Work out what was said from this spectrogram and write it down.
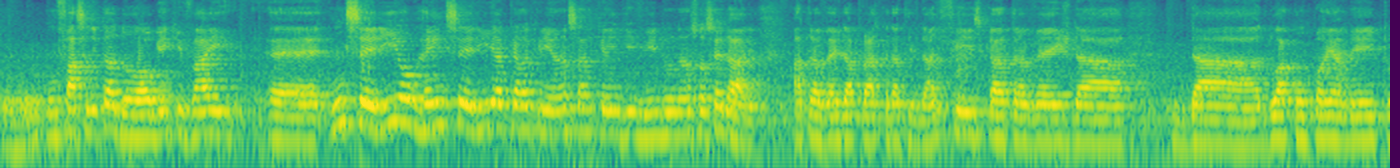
Uhum. Um facilitador, alguém que vai é, inserir ou reinserir aquela criança, aquele indivíduo na sociedade, através da prática da atividade física, através da, da, do acompanhamento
